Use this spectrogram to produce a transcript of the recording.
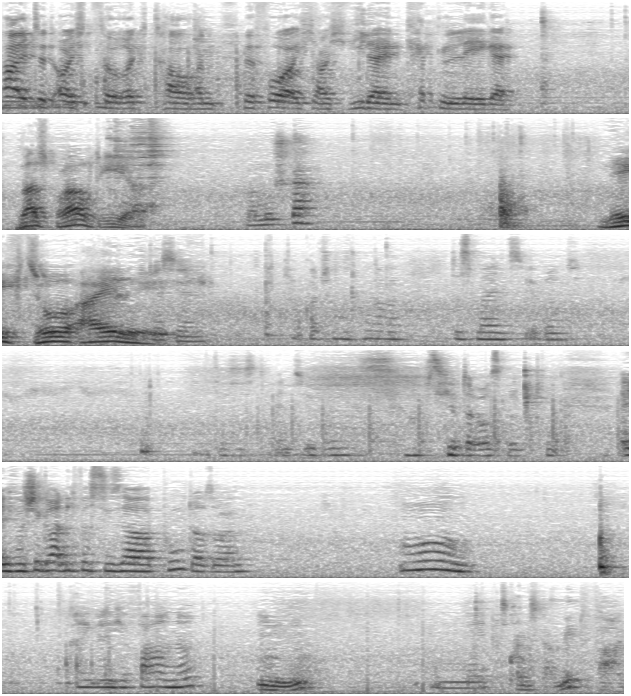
Haltet euch zurück, Tauren, bevor ich euch wieder in Ketten lege. Was braucht ihr? Mamuschka? Nicht so eilig. Ich habe gerade schon getrunken, aber das ist meins übrigens. Das ist deins übrigens. Ich habe daraus getrunken. Ich verstehe gerade nicht, was dieser Punkt da soll. Mm. Eigentliche Fahren, ne? Mhm. Nett. Du kannst da mitfahren.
